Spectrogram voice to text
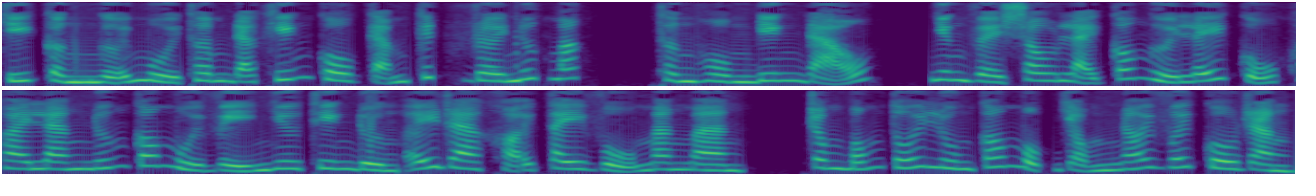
chỉ cần ngửi mùi thơm đã khiến cô cảm kích rơi nước mắt, thần hồn điên đảo, nhưng về sau lại có người lấy củ khoai lang nướng có mùi vị như thiên đường ấy ra khỏi tay vụ mang màng, trong bóng tối luôn có một giọng nói với cô rằng,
